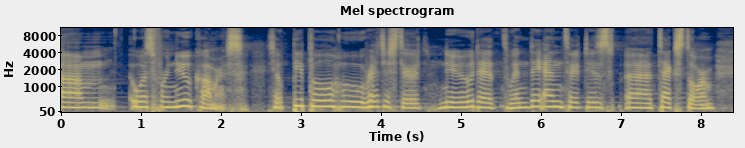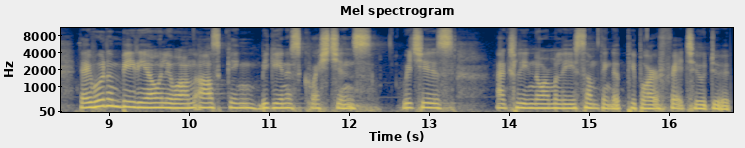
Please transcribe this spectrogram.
um, was for newcomers. So people who registered knew that when they entered this uh, tech storm, they wouldn't be the only one asking beginners questions, which is actually normally something that people are afraid to do.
